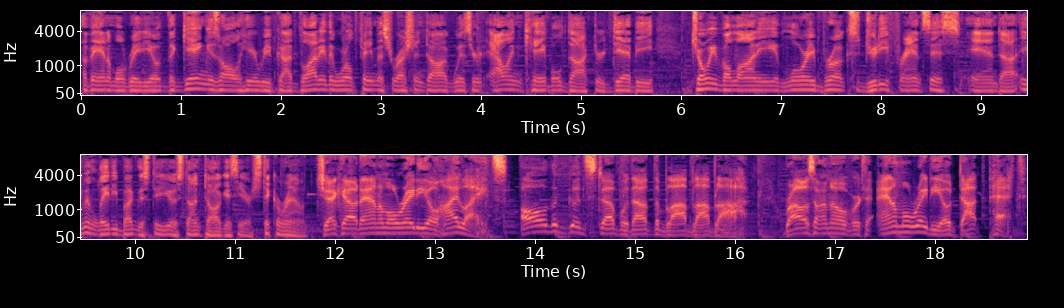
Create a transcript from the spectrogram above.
of Animal Radio. The gang is all here. We've got Vladi, the world famous Russian dog wizard, Alan Cable, Dr. Debbie, Joey Villani, Lori Brooks, Judy Francis, and uh, even Ladybug, the studio stunt dog, is here. Stick around. Check out Animal Radio highlights. All the good stuff without the blah, blah, blah. Browse on over to animalradio.pet.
